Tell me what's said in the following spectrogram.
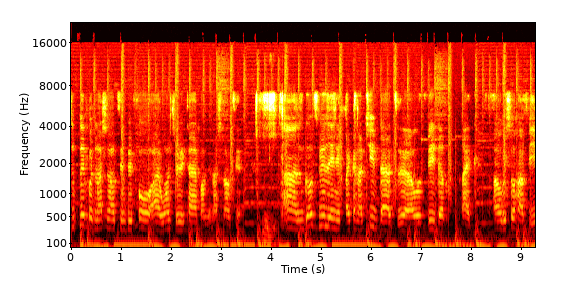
to play for the national team before I want to retire from the national team. And God's willing, if I can achieve that, uh, I will be the like I will be so happy.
